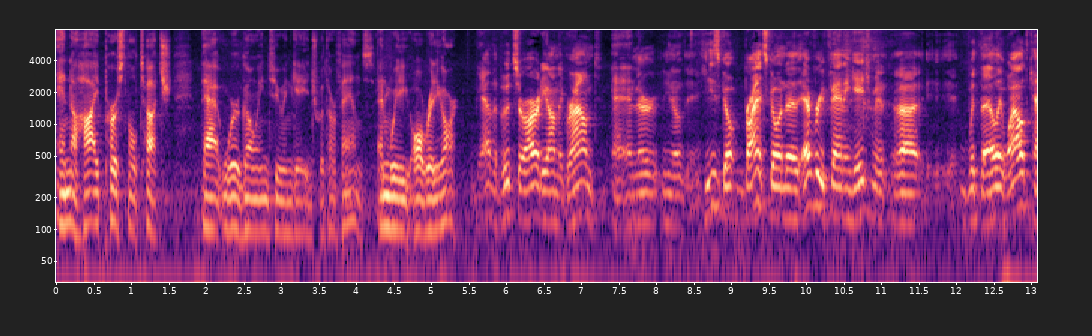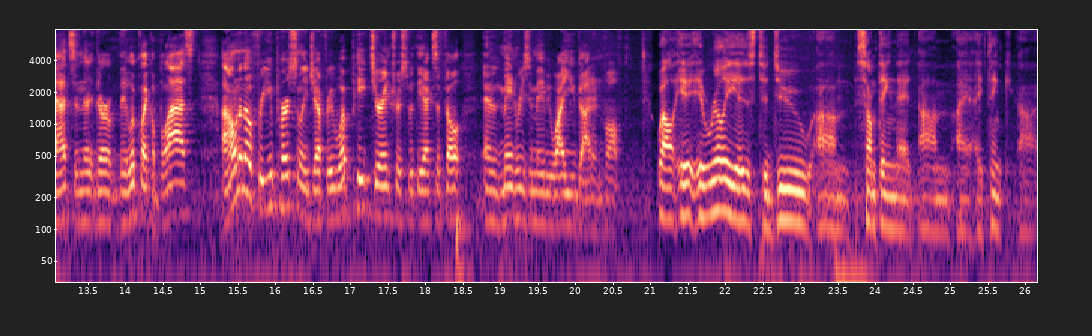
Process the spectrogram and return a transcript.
and a high personal touch that we're going to engage with our fans, and we already are. Yeah, the boots are already on the ground, and they're you know he's go Bryant's going to every fan engagement uh, with the LA Wildcats, and they're, they're they look like a blast. I want to know for you personally, Jeffrey, what piqued your interest with the XFL, and the main reason maybe why you got involved. Well, it, it really is to do um, something that um, I, I, think uh,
